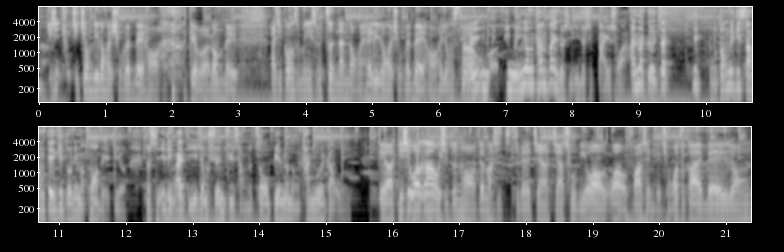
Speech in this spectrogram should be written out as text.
啦。其实像这种你拢会想要买吼，对无？拢袂，还是讲什么什么正南龙的，迄你拢会想要买吼，迄种衫有。因为因为用摊贩就是伊就是摆出来啊，那个在你普通你去商店去倒你嘛看袂到，就是一定爱伫一种选举场的周边那种摊位甲有。对啊，其实我感觉有时阵吼，这嘛是一个真真趣味。我有我有发现着，像我最介意买迄种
